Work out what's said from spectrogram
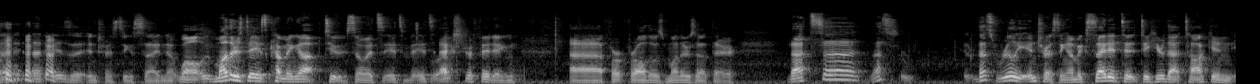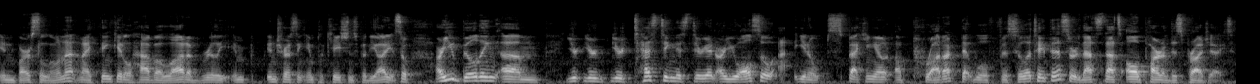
that, that is an interesting side note. Well, Mother's Day is coming up too, so it's it's it's right. extra fitting uh, for for all those mothers out there. That's uh, that's that's really interesting. I'm excited to, to hear that talk in, in Barcelona, and I think it'll have a lot of really imp- interesting implications for the audience. So, are you building? Um, you're, you're you're testing this theory. Are you also you know specking out a product that will facilitate this, or that's that's all part of this project?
